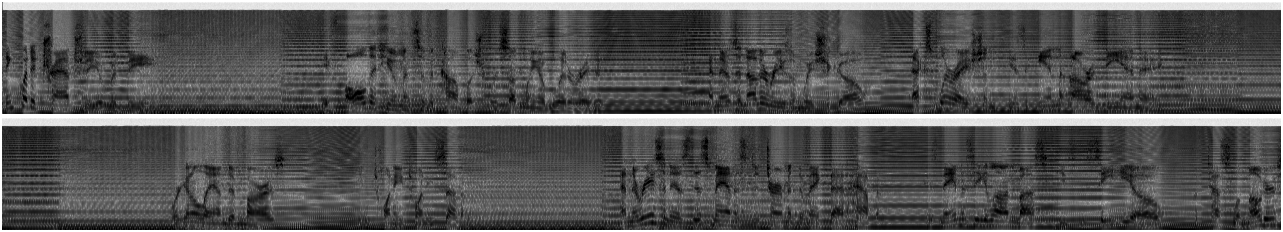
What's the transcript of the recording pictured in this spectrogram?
Think what a tragedy it would be if all that humans have accomplished were suddenly obliterated. And there's another reason we should go. Exploration is in our DNA. We're going to land in Mars in 2027. And the reason is this man is determined to make that happen. His name is Elon Musk. He's the CEO of Tesla Motors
